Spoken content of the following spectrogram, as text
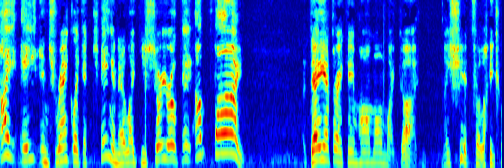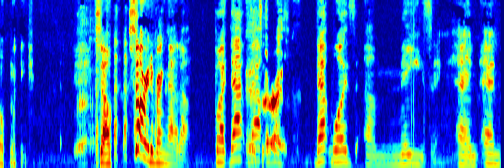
I ate and drank like a king, and they're like, "You sure you're okay?" I'm fine. A day after I came home, oh my god, I shit for like a week. So sorry to bring that up, but that that It's all right. was that was amazing, and and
